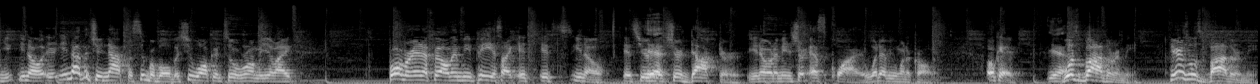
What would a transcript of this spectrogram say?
you, you know it, not that you're not for Super Bowl, but you walk into a room and you're like. Former NFL MVP, it's like it, it's you know it's your Yeah. it's your doctor, you know what I mean? It's your esquire, whatever you want to call it. Okay, Yeah. what's bothering me? Here's what's bothering me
